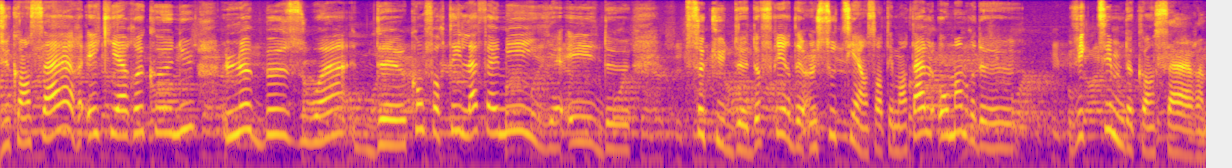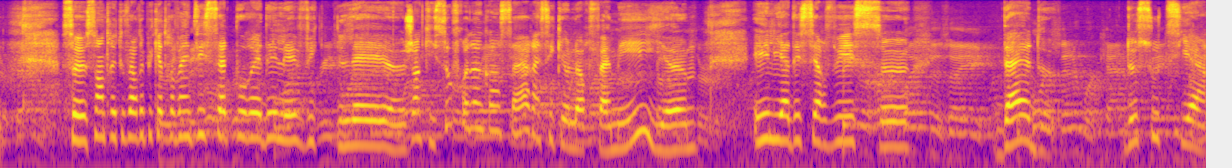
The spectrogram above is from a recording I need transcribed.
du cancer et qui a reconnu le besoin de conforter la famille et d'offrir un soutien en santé mentale aux membres de victimes de cancer. Ce centre est ouvert depuis 1997 pour aider les, les euh, gens qui souffrent d'un cancer ainsi que leurs familles. Et il y a des services d'aide de soutien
